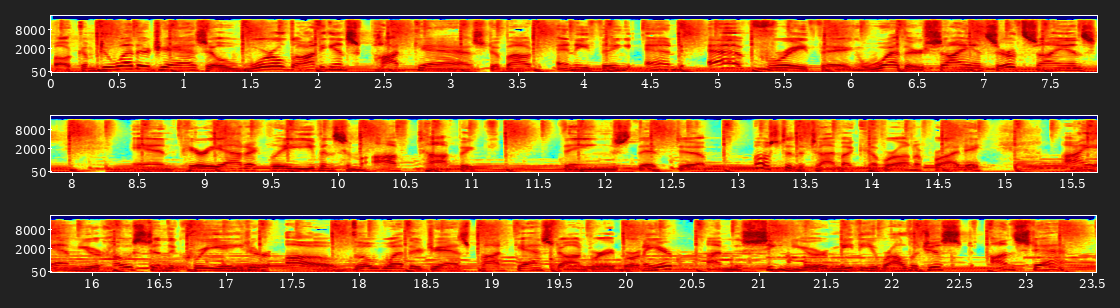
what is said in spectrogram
Welcome to Weather Jazz, a world audience podcast about anything and everything weather, science, earth science, and periodically even some off topic things that uh, most of the time I cover on a Friday. I am your host and the creator of the Weather Jazz podcast, Andre Bernier. I'm the senior meteorologist on staff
